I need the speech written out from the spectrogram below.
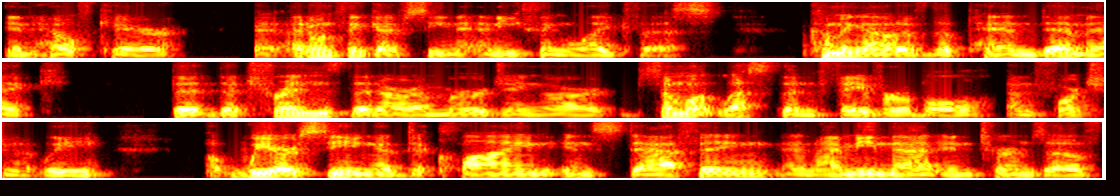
in healthcare. I don't think I've seen anything like this coming out of the pandemic, the, the trends that are emerging are somewhat less than favorable, unfortunately. Uh, we are seeing a decline in staffing, and I mean that in terms of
